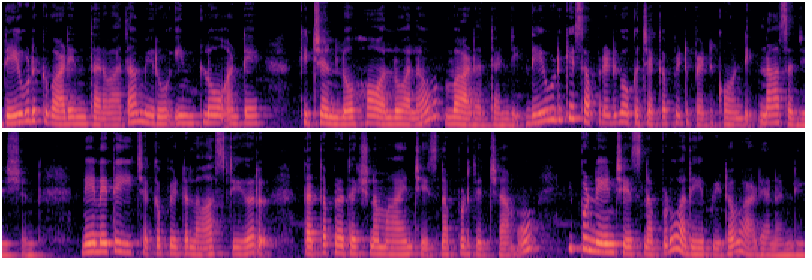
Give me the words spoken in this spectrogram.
దేవుడికి వాడిన తర్వాత మీరు ఇంట్లో అంటే కిచెన్లో హాల్లో అలా వాడద్దండి. దేవుడికి సపరేట్గా ఒక చెక్కపీట పెట్టుకోండి నా సజెషన్. నేనైతే ఈ చెక్కపీట లాస్ట్ ఇయర్ దత్తప్రదక్షిణ మా ఆయన చేసినప్పుడు తెచ్చాము. ఇప్పుడు నేను చేసినప్పుడు అదే పీట వాడానండి.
